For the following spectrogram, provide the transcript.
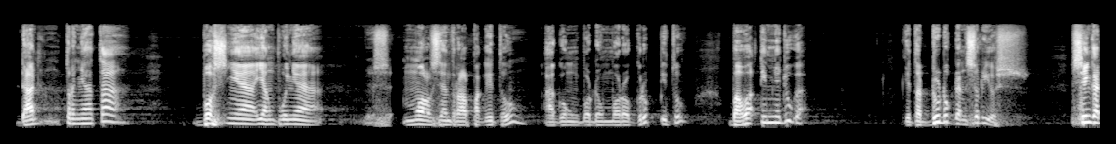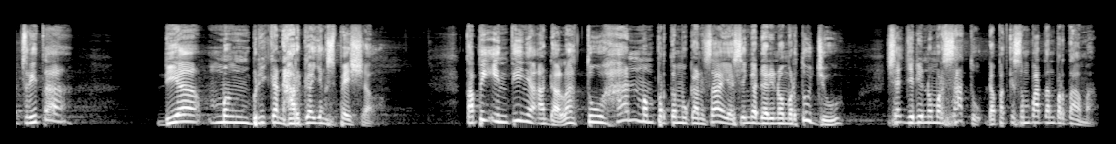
Dan ternyata bosnya yang punya Mall Central Park itu, Agung Podomoro Group itu bawa timnya juga. Kita duduk dan serius. Singkat cerita, dia memberikan harga yang spesial. Tapi intinya adalah Tuhan mempertemukan saya sehingga dari nomor tujuh, saya jadi nomor satu, dapat kesempatan pertama.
